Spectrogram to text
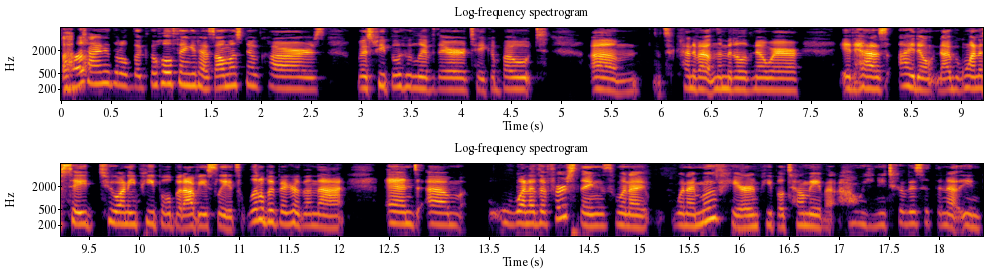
uh-huh. tiny little like the whole thing. It has almost no cars. Most people who live there take a boat. Um, it's kind of out in the middle of nowhere. It has I don't I want to say 20 people, but obviously it's a little bit bigger than that. And um, one of the first things when I when I move here and people tell me about oh you need to go visit the net you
